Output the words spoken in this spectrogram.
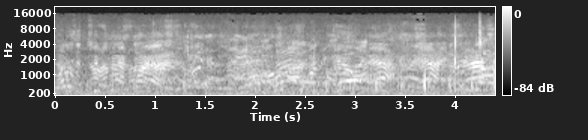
That was a two-point flag. Yeah, yeah, exactly.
